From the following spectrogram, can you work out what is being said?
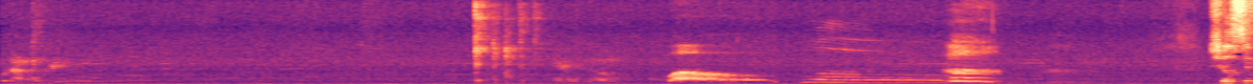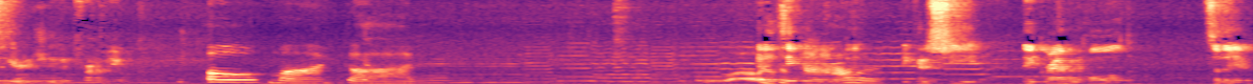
We're not hungry. There we go. Whoa. Whoa. She'll sit here and eat it in front of you. Oh my god. Whoa. It'll take her a little power. bit because she, they grab and hold, so they,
